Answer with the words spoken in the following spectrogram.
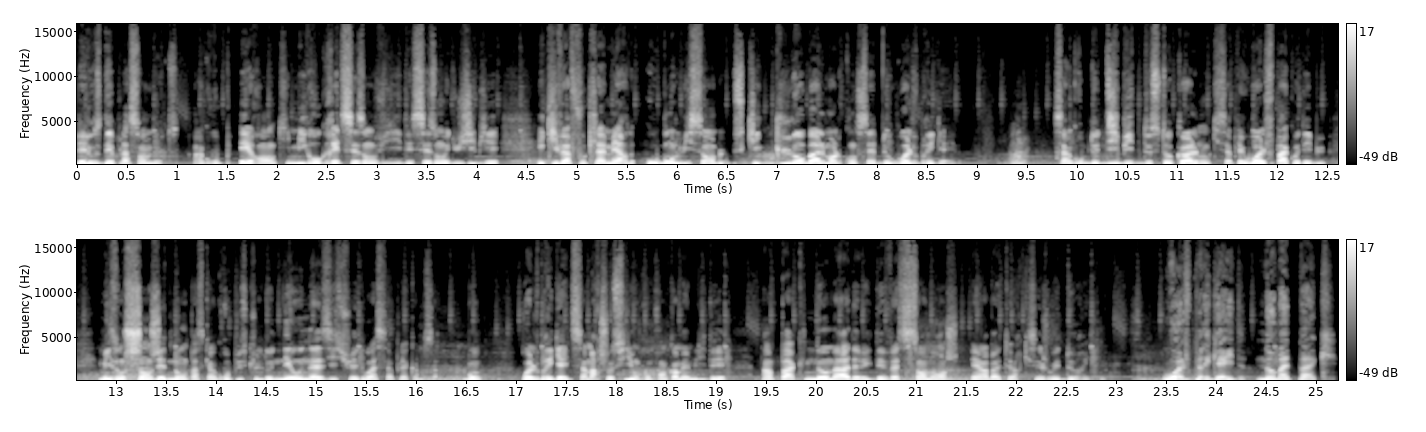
les loups se déplacent en meute. Un groupe errant qui migre au gré de ses envies, des saisons et du gibier, et qui va foutre la merde où bon lui semble, ce qui est globalement le concept de Wolf Brigade. C'est un groupe de 10 bits de Stockholm qui s'appelait Wolfpack au début, mais ils ont changé de nom parce qu'un groupuscule de néo-nazis suédois s'appelait comme ça. Bon, Wolf Brigade, ça marche aussi, on comprend quand même l'idée. Un pack nomade avec des vestes sans manches et un batteur qui sait jouer deux rythmes. Wolf Brigade, Nomad Pack.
